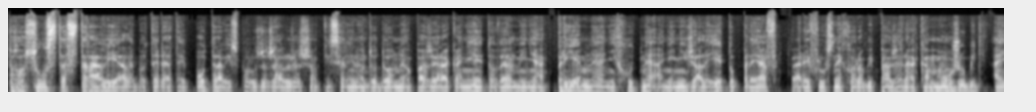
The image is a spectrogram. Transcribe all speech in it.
toho sústa stravy, alebo teda tej potravy spolu so žalúdočnou kyselinou do dolného pažeráka. Nie je to veľmi nejak príjemné, ani chutné, ani nič, ale je to prejav refluxnej choroby pažeráka. Môžu byť aj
